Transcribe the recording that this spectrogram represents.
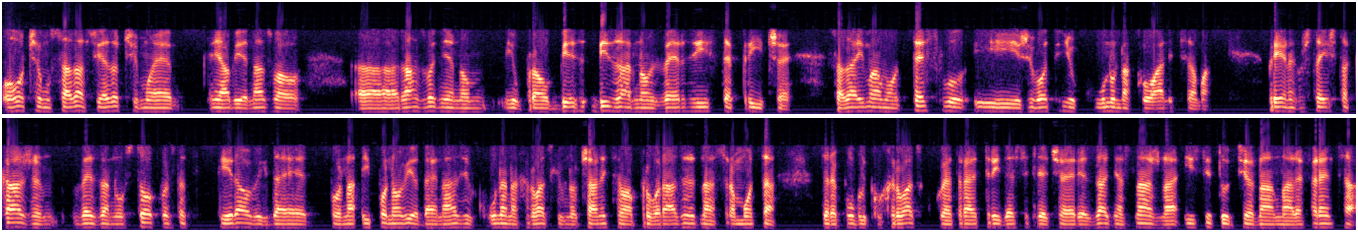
Ovo čemu sada svjedočimo je, ja bi je nazvao razvodnjenom i upravo biz, bizarnom verziji iste priče. Sada imamo Teslu i životinju kunu na kovanicama. Prije nego što išta kažem vezano uz to, konstatirao bih da je i ponovio da je naziv kuna na hrvatskim novčanicama prvorazredna sramota za Republiku Hrvatsku koja traje tri desetljeća jer je zadnja snažna institucionalna referenca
